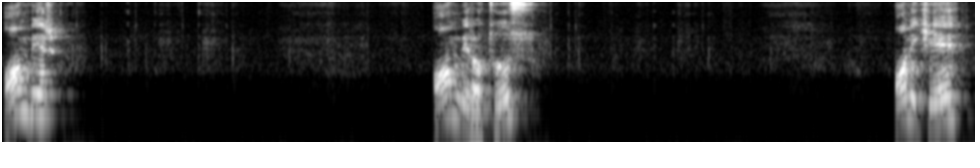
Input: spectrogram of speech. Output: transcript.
11 11.30 12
